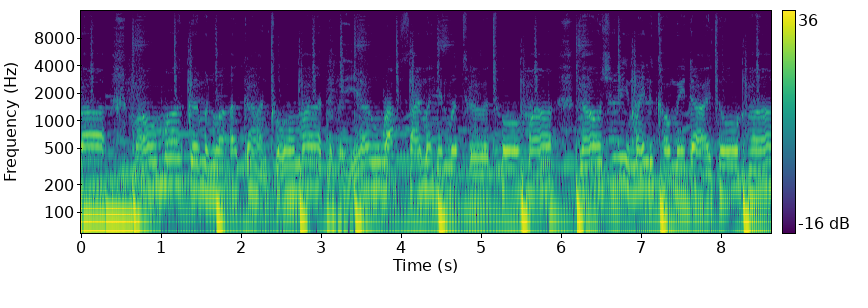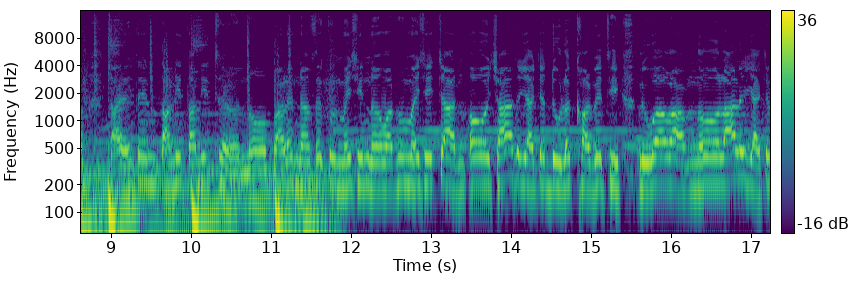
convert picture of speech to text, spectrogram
ลาเมามากเกินมันว่าอาการโคม่าแต่ก็ยังรักสายเมื่อเห็นว่าเธอโทรมาเงาใช่ไหมหรือเขาไม่ได้โทรหาใจเต้นตอนที่ตอนที่เธอโนบาและนามสกุลไม่ใช่นวัดเพราะไม่ใช่จันโอชาถ้าอยากจะดูละครเวที หรือว่ารำโนราหรืออยากจะ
